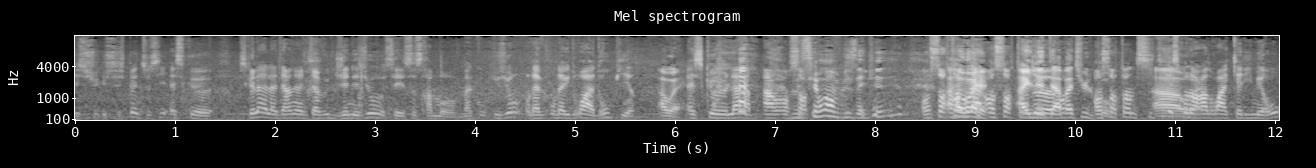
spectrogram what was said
et su- suspense aussi. Est-ce que parce que là, la dernière interview de Genesio, c'est ce sera mon- ma conclusion. On a, on a eu droit à Droupi. hein. Ah ouais. Est-ce que là, en, c'est vrai en plus avec les- en sortant, Ah ouais. de, en sortant Ah, il de- était abattu, le en sortant de City, Ah est-ce qu'on ouais. aura droit à Calimero?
